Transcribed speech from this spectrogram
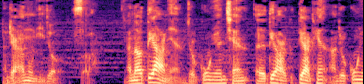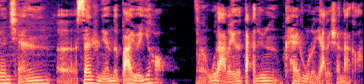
那这样安东尼就死了。那到第二年，就是公元前呃第二第二天啊，就是公元前呃三十年的八月一号。那乌大维的大军开入了亚历山大港。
